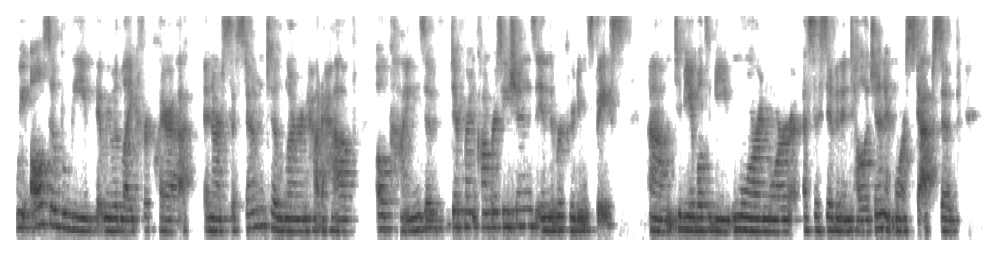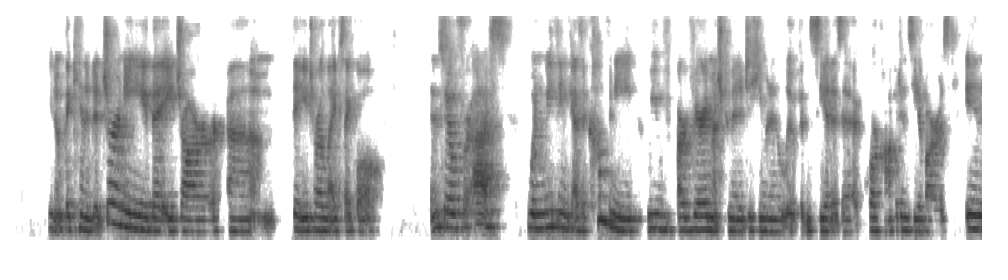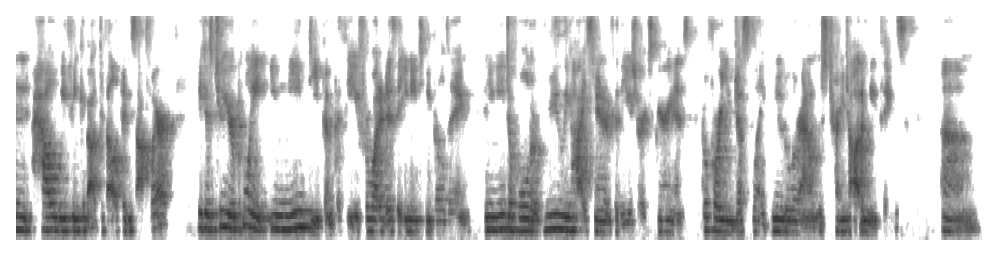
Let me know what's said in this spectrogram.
We also believe that we would like for clara in our system to learn how to have all kinds of different conversations in the recruiting space um, to be able to be more and more assistive and intelligent at more steps of you know the candidate journey the hr um, the hr life cycle. And so for us when we think as a company we are very much committed to human in the loop and see it as a core competency of ours in how we think about developing software. Because to your point you need deep empathy for what it is that you need to be building and you need to hold a really high standard for the user experience before you just like noodle around trying to automate things. Um,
